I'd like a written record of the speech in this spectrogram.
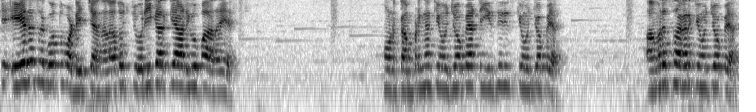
ਕਿ ਇਹ ਤਾਂ ਸਗੋਂ ਤੁਹਾਡੇ ਚੈਨਲਾਂ ਤੋਂ ਚੋਰੀ ਕਰਕੇ ਆਡੀਓ ਪਾ ਰਹੇ ਆ। ਹੁਣ ਕੰਪਨੀਆਂ ਕਿਉਂ ਚੁੱਪ ਆ? ਟੀ ਸੀਰੀਜ਼ ਕਿਉਂ ਚੁੱਪ ਆ? ਅੰਮ੍ਰਿਤ ਸਾਗਰ ਕਿਉਂ ਚੁੱਪ ਆ?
